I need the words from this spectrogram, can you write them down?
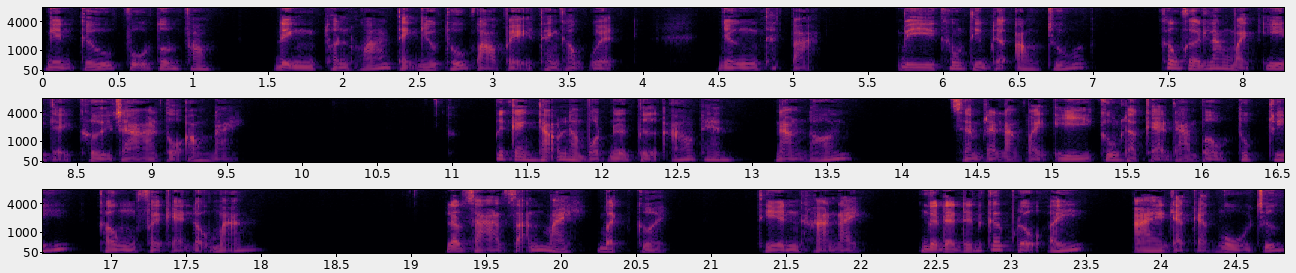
nghiên cứu Vũ Tốn Phong, định thuần hóa thành yêu thú bảo vệ Thanh Hồng Nguyệt, nhưng thất bại vì không tìm được ong chúa, không ngờ Lăng mạch Y lại khởi ra tổ ong này. Bên cạnh lão là một nữ tử áo đen, nàng nói, xem ra Lăng Bạch Y cũng là kẻ đam bầu túc trí, không phải kẻ lỗ mãng. Lão già giãn mày, bật cười. Thiên hạ này, người đã đến cấp độ ấy, ai là kẻ ngu chứ?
